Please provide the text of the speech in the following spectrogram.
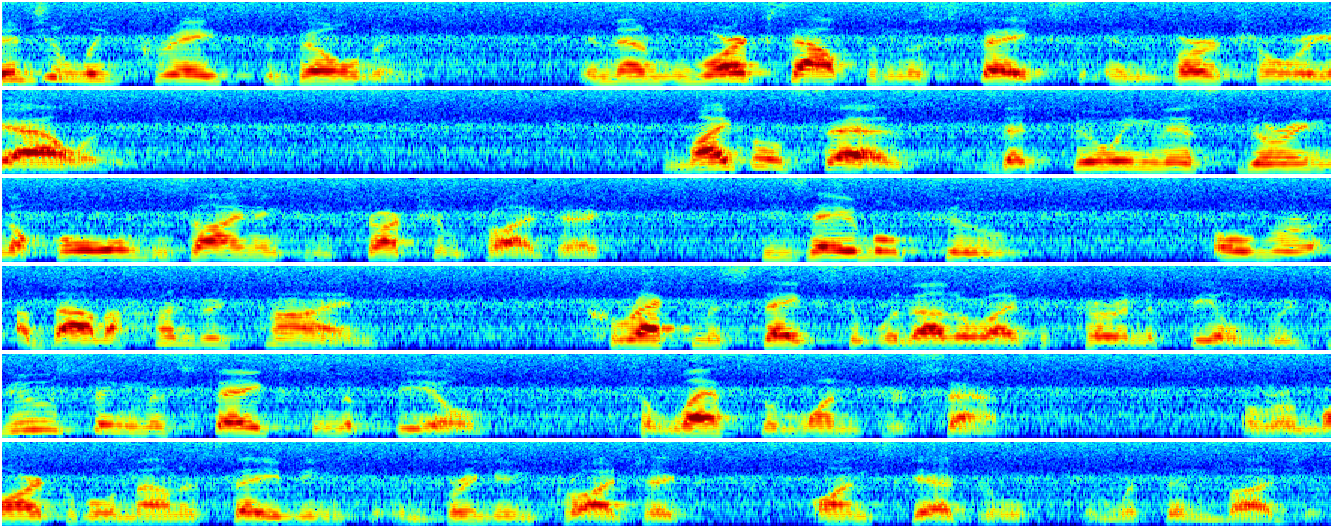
digitally creates the building and then works out the mistakes in virtual reality. Michael says that doing this during the whole design and construction project, he's able to, over about 100 times, correct mistakes that would otherwise occur in the field, reducing mistakes in the field to less than 1%, a remarkable amount of savings and bringing projects on schedule and within budget.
